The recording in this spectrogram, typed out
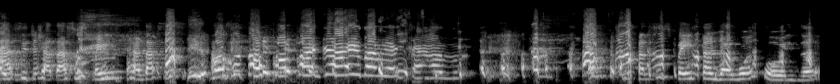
A Cintia já tá suspeita. Já tá suspeita. Vou botar um papagaio na minha casa. De alguma coisa.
